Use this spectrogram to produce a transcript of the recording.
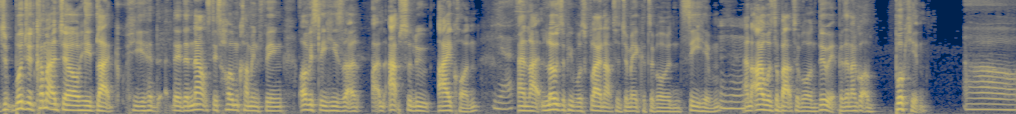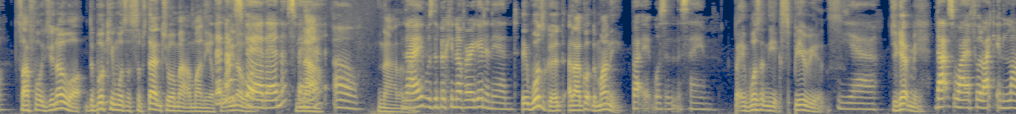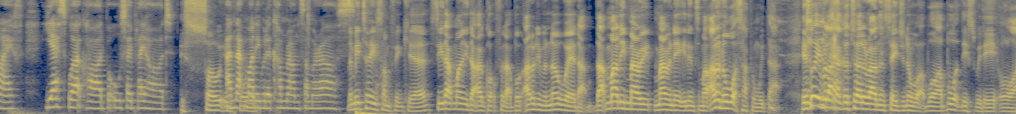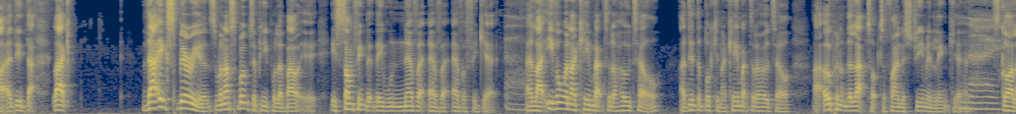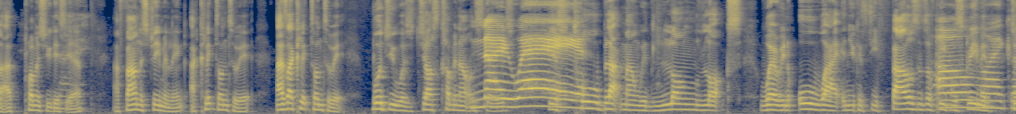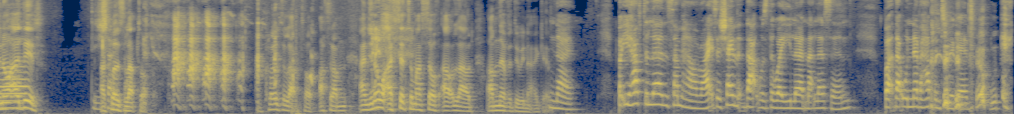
Had come out of jail. He'd like he had they'd announced this homecoming thing. Obviously, he's a, an absolute icon, Yes. and like loads of people was flying out to Jamaica to go and see him, Mm-hmm. and I was about to go and do it, but then I got a booking. oh. So I thought, you know what? The booking was a substantial amount of money. I Then thought, you that's know fair, what? then. That's fair. Nah. Oh. Nah, nah, nah. No, was the booking not very good in the end? It was good, and I got the money. But it wasn't the same. But it wasn't the experience. Yeah. Do you get me? That's why I feel like in life, yes, work hard, but also play hard. It's so important. And that money would have come round somewhere else. Let me tell you something, yeah. See that money that I got for that book. I don't even know where that that money married marinated into my. I don't know what's happened with that. It's not even like I could turn around and say, Do you know what? Well, I bought this with it, or I did that. Like that experience when I spoke to people about it is something that they will never, ever, ever forget. Oh. And like even when I came back to the hotel, I did the booking. I came back to the hotel. I opened up the laptop to find the streaming link. Yeah, No. Scarlett, I promise you this. No. Yeah, I found the streaming link. I clicked onto it. As I clicked onto it, Buju was just coming out on stage. no way. This tall black man with long locks, wearing all white, and you could see thousands of people Oh screaming. my Do you know what I did? Did you I closed the laptop. I closed the laptop. I said, I'm, and you know what? I said to myself out loud, I'm never doing that again. No. But you have to learn somehow, right? It's a shame that that was the way you learned that lesson, but that will never happen to you again.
